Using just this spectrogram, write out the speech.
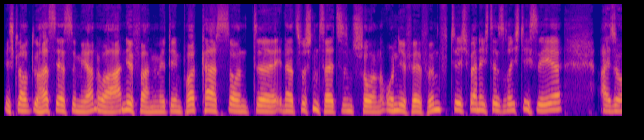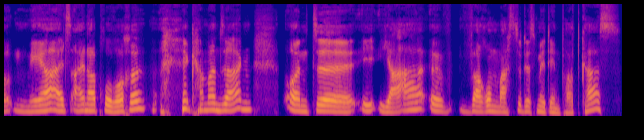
Ich glaube, du hast erst im Januar angefangen mit den Podcasts und äh, in der Zwischenzeit sind schon ungefähr 50, wenn ich das richtig sehe. Also mehr als einer pro Woche, kann man sagen. Und äh, ja, äh, warum machst du das mit den Podcasts?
